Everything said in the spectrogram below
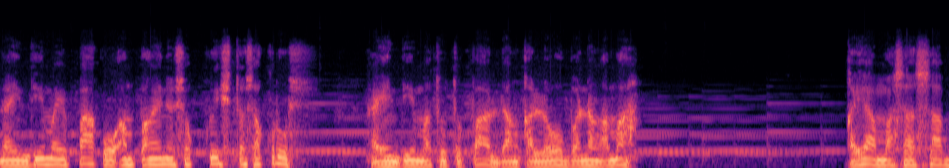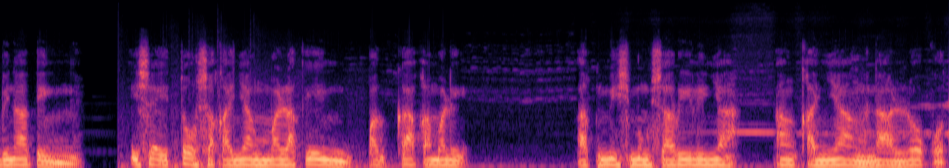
na hindi may pako ang Panginoon Kristo sa krus ay hindi matutupad ang kalooban ng Ama. Kaya masasabi nating isa ito sa kanyang malaking pagkakamali at mismong sarili niya ang kanyang nalokot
